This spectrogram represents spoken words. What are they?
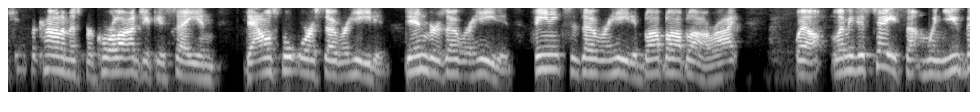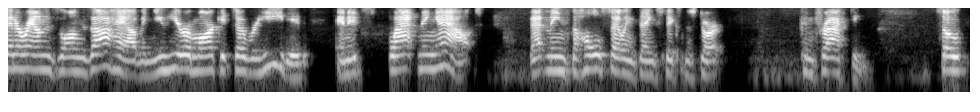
chief economist for CoreLogic is saying Dallas Fort Worth's overheated, Denver's overheated, Phoenix is overheated, blah, blah, blah, right? Well, let me just tell you something. When you've been around as long as I have and you hear a market's overheated and it's flattening out, that means the wholesaling thing's fixing to start contracting. So,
